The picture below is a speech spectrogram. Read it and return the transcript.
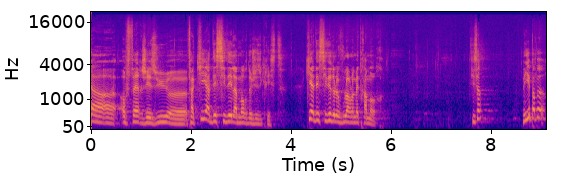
a offert Jésus euh, Enfin, qui a décidé la mort de Jésus-Christ? Qui a décidé de le vouloir le mettre à mort? Qui ça? N'ayez pas peur.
